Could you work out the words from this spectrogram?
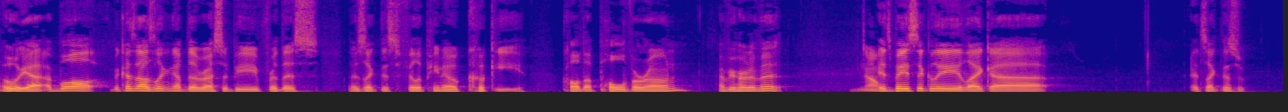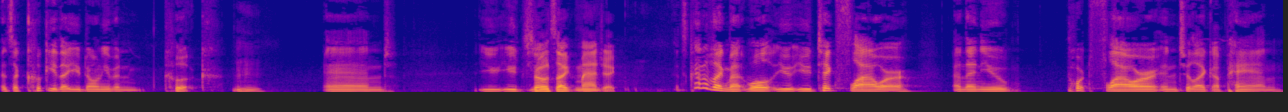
oh yeah, well, because I was looking up the recipe for this. There's like this Filipino cookie called a polvorone. Have you heard of it? No. It's basically like a. It's like this. It's a cookie that you don't even cook, mm-hmm. and you you so it's like magic. It's kind of like ma- well, you you take flour and then you put flour into like a pan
